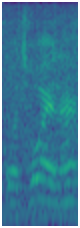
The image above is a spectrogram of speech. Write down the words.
ตัวช่วยนะ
